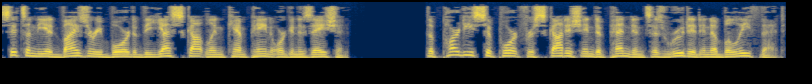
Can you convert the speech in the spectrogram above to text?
sits on the advisory board of the Yes Scotland campaign organisation. The party's support for Scottish independence is rooted in a belief that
